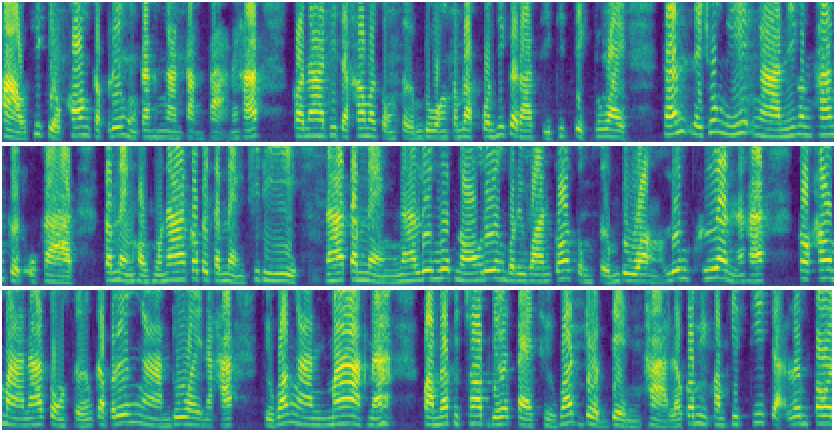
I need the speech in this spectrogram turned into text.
ข่าวที่เกี่ยวข้องกับเรื่องของการทำงานต่างๆนะคะ ก็น่าที่จะเข้ามาส่งเสริมดวงสำหรับคนที่เกิดราศีพิจิกด้วยฉะนั้นในช่วงนี้งานนี้ค่อนข้างเกิดโอกาสตำแหน่งของหัวหน้าก็เป็นตำแหน่งที่ดีนะคะตำแหน่งนะคะเรื่องลูกน้องเรื่องบริวารก็ส่งเสริมดวงเรื่องเพื่อนนะคะ ก็เข้ามานะส่งเสริมกับเรื่องงานด้วยนะคะ ถือว่างานมากนะความรับผิดชอบอบเยอะแต่ถือว่าโดดเด่นค่ะ แล้วก็มีความคิดที่จะเริ่มต้น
